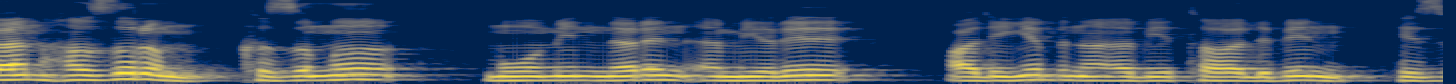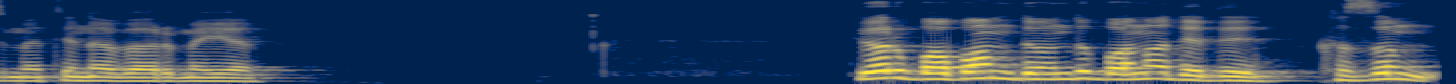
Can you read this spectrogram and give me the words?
Ben hazırım kızımı müminlerin emiri Ali ibn Abi Talib'in hizmetine vermeye. Diyor babam döndü bana dedi. Kızım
